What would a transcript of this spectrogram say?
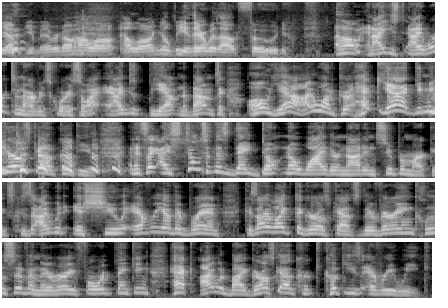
yep. You never know how long how long you'll be there without food. Oh, and I used I worked in Harvard Square, so I I just be out and about and say, oh yeah, I want girl, heck yeah, give me Girl Scout cookies. and it's like I still to this day don't know why they're not in supermarkets because I would issue every other brand because I like the Girl Scouts. They're very inclusive and they're very forward thinking. Heck, I would buy Girl Scout cook- cookies every week.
